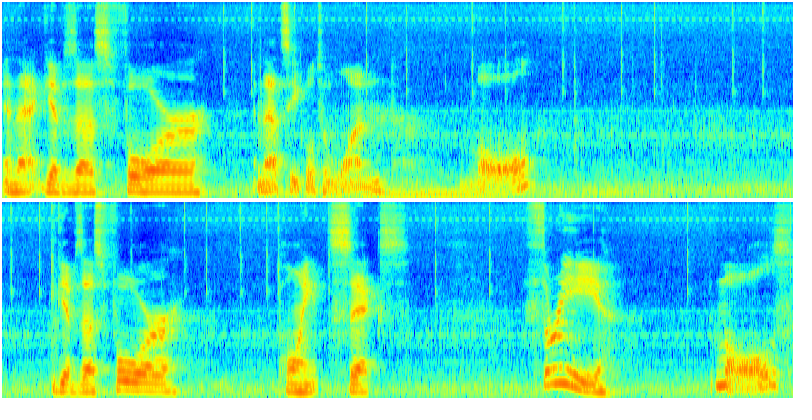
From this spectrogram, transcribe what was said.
and that gives us 4, and that's equal to 1 mole gives us 4.63 moles.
